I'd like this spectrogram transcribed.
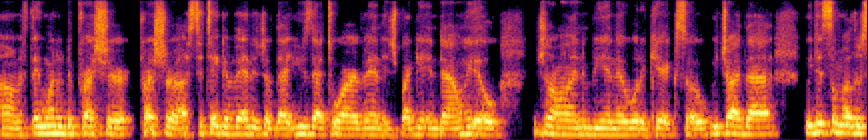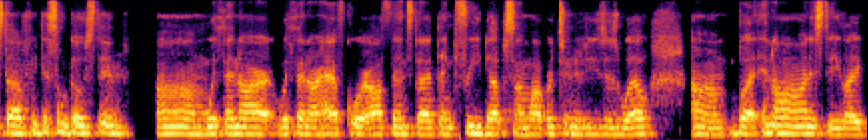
Um, if they wanted to pressure pressure us to take advantage of that, use that to our advantage by getting downhill, drawing, and being able to kick. So we tried that. We did some other stuff. We did some ghosting um, within our within our half court offense that I think freed up some opportunities as well. Um, but in all honesty, like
